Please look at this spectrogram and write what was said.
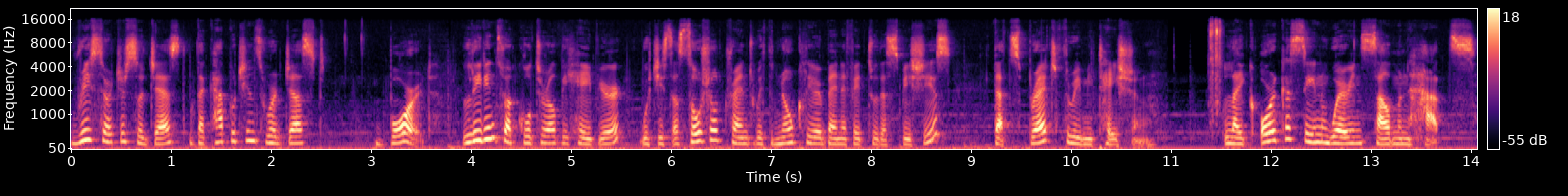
Researchers suggest the capuchins were just bored leading to a cultural behavior, which is a social trend with no clear benefit to the species, that spread through imitation. Like orcas seen wearing salmon hats,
